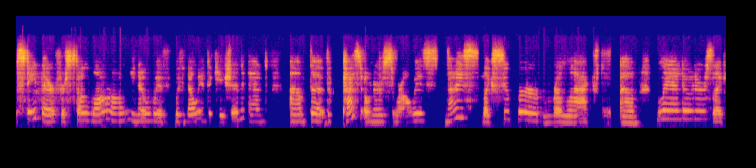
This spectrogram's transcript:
stayed there for so long, you know, with with no indication, and um, the the past owners were always nice, like super relaxed um, landowners, like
